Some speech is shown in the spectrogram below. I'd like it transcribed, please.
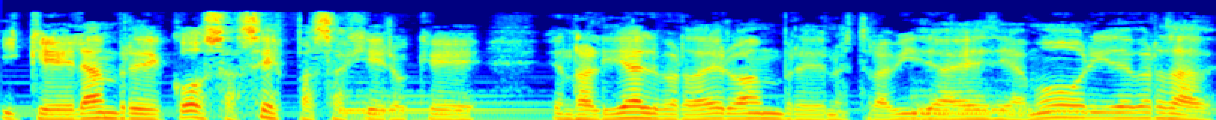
y que el hambre de cosas es pasajero, que en realidad el verdadero hambre de nuestra vida es de amor y de verdad.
